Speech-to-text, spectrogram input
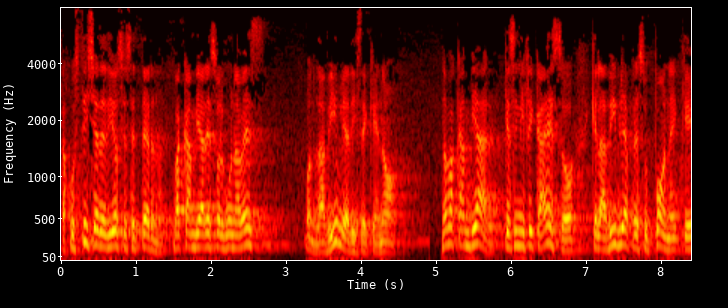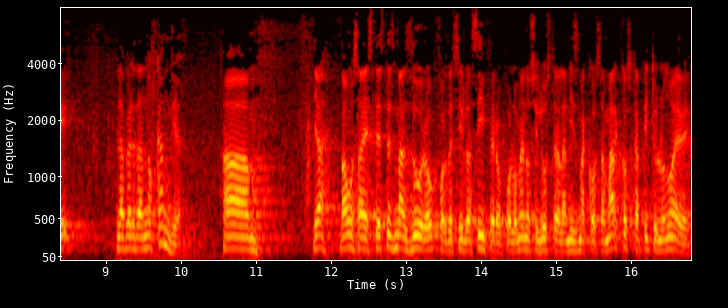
La justicia de Dios es eterna. ¿Va a cambiar eso alguna vez? Bueno, la Biblia dice que no. No va a cambiar. ¿Qué significa eso? Que la Biblia presupone que la verdad no cambia. Ya, vamos a este. Este es más duro, por decirlo así, pero por lo menos ilustra la misma cosa. Marcos capítulo 9.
